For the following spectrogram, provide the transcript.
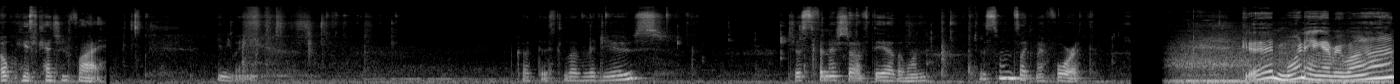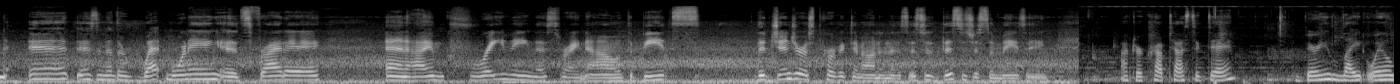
Oh, he's catching fly. Anyway, got this lovely juice. Just finished off the other one. This one's like my fourth. Good morning, everyone. It is another wet morning. It's Friday, and I'm craving this right now. The beets, the ginger is perfect amount in this. Just, this is just amazing. After a craptastic day, very light oil,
